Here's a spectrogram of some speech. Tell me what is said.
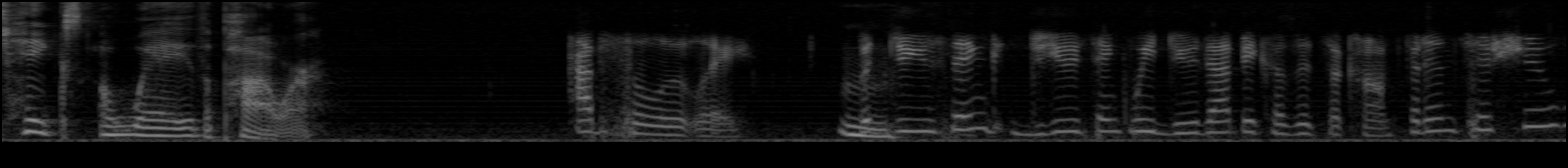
takes away the power Absolutely. Hmm. But do you think do you think we do that because it's a confidence issue?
